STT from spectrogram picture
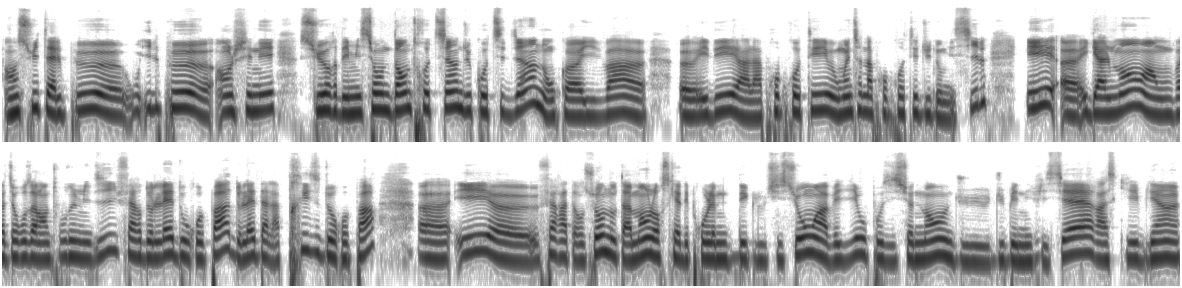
Ensuite, elle peut euh, ou il peut enchaîner sur des missions d'entretien du quotidien. Donc, il va aider à la propreté, au maintien de la propreté du domicile et également, on va dire aux alentours de midi, faire de l'aide au repas, de l'aide à la prise de repas et faire attention, notamment lorsqu'il y a des problèmes de déglutition, à veiller au positionnement du, du bénéficiaire, à ce qui est bien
